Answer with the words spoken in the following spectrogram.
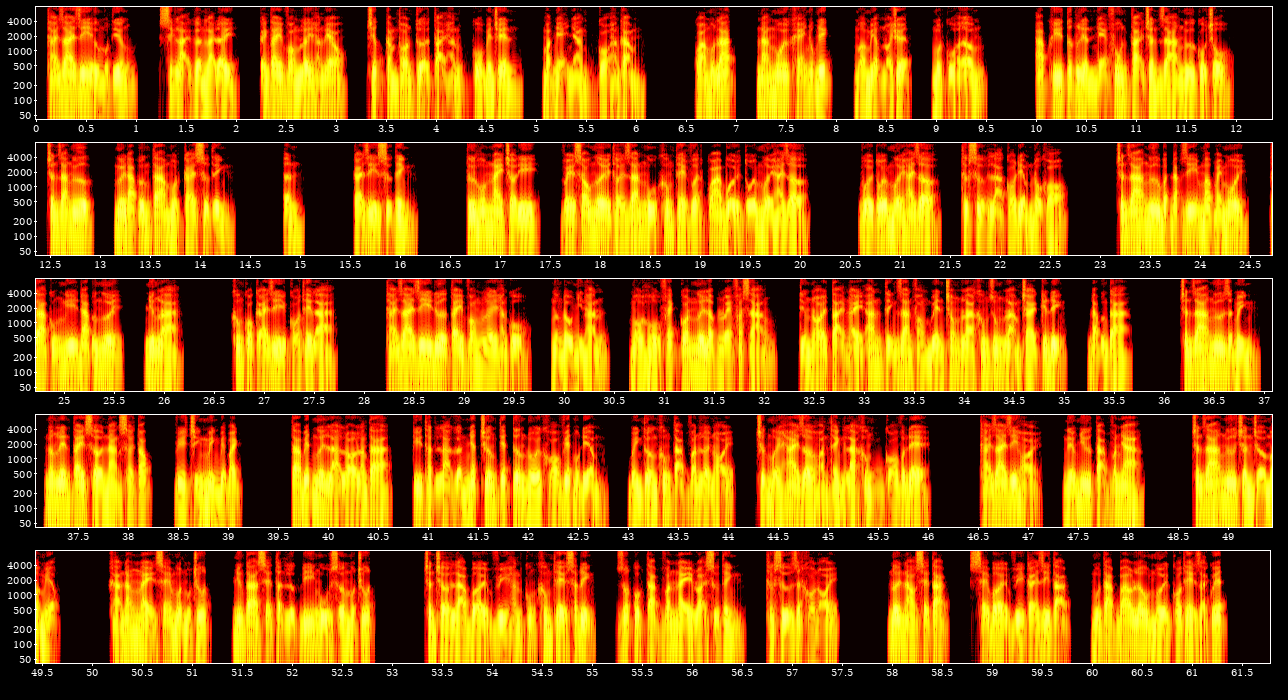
Thái gia di ừ một tiếng, xích lại gần lại đây, cánh tay vòng lây hắn eo, chiếc cằm thon tựa tại hắn cổ bên trên, mặt nhẹ nhàng cọ hắn cằm. Quá một lát nàng ngôi khẽ nhúc ních, mở miệng nói chuyện, một cổ ấm. Áp khí tức liền nhẹ phun tại trần gia ngư cổ chỗ. Trần gia ngư, ngươi đáp ứng ta một cái sự tình. Ân. Cái gì sự tình? Từ hôm nay trở đi, về sau ngươi thời gian ngủ không thể vượt qua buổi tối mười hai giờ. Buổi tối mười hai giờ, thực sự là có điểm độ khó. Trần gia ngư bất đắc dĩ mấp máy môi, ta cũng nghĩ đáp ứng ngươi, nhưng là không có cái gì có thể là. Thái gia di đưa tay vòng lấy hắn cổ, ngẩng đầu nhìn hắn, màu hổ phách con ngươi lập lòe phát sáng, tiếng nói tại này an tĩnh gian phòng bên trong là không dung làm trái kiên định, đáp ứng ta. Trần gia ngư giật mình nâng lên tay sờ nàng sợi tóc, vì chính mình bị bạch. Ta biết ngươi là lo lắng ta, kỳ thật là gần nhất chương tiết tương đối khó viết một điểm, bình thường không tạp văn lời nói, trước mười hai giờ hoàn thành là không có vấn đề. Thái gia di hỏi, nếu như tạp văn nha? Trần gia ngư trần chờ mở miệng, khả năng này sẽ muộn một chút, nhưng ta sẽ tận lực đi ngủ sớm một chút. Trần chờ là bởi vì hắn cũng không thể xác định, rốt cuộc tạp văn này loại sự tình, thực sự rất khó nói. Nơi nào sẽ tạp, sẽ bởi vì cái gì tạp, muốn tạp bao lâu mới có thể giải quyết?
